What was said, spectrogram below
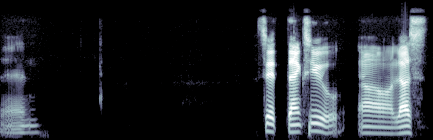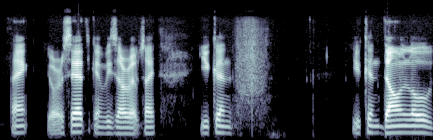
Then that's it. Thanks you. Uh, last thank you're set. You can visit our website. You can you can download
